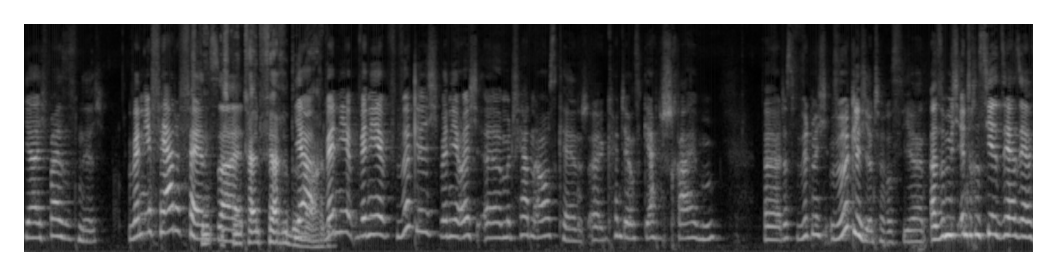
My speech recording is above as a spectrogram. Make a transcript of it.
ja, ich weiß es nicht. Wenn ihr ich bin, Pferdefans ich bin seid. kein Pferdenarr. Ja, wenn ihr, wenn ihr wirklich, wenn ihr euch äh, mit Pferden auskennt, äh, könnt ihr uns gerne schreiben. Äh, das würde mich wirklich interessieren. Also mich interessiert sehr, sehr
